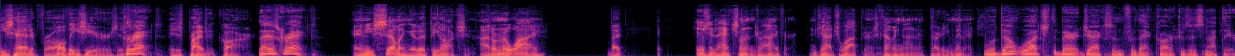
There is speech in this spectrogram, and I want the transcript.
He's had it for all these years. It's Correct. His private car. That is correct. And he's selling it at the auction. I don't know why, but he's an excellent driver. And Judge Wapner is coming on in 30 minutes. Well, don't watch the Barrett Jackson for that car because it's not there.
